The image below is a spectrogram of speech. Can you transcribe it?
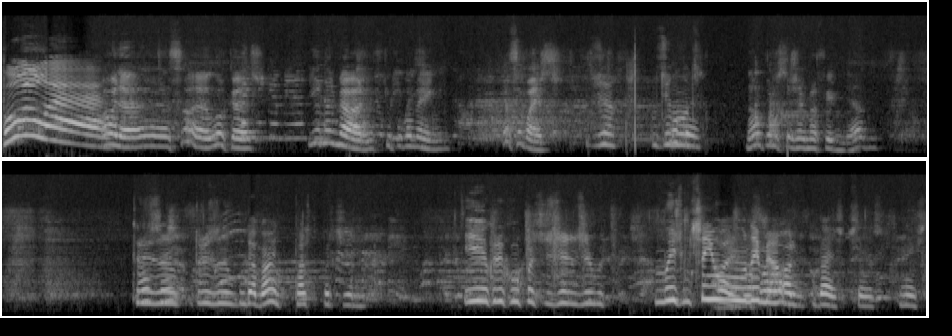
Boa! Olha, eh, eh, Lucas, e o Neymar, tipo comigo. Já soubeste? Já. De novo. Não, por isso seja uma filha. 3 a 3 a 1. Ainda bem, estás de partir. E eu queria que o Saint-Germain, mesmo sem o Olha, Neymar, olha, 10 pessoas nisto.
